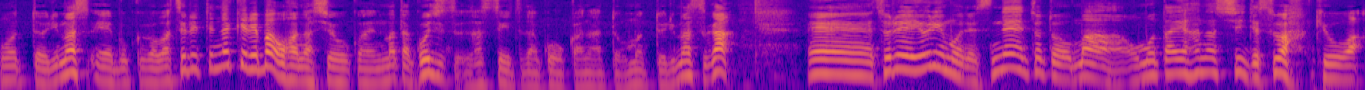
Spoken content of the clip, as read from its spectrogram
思っております、えー、僕が忘れてなければお話をまた後日させていただこうかなと思っておりますが、えー、それよりもですねちょっとまあ重たい話ですわ今日は。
